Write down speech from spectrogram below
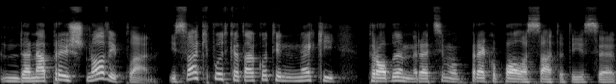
da napraviš novi plan. I svaki put kad tako ti neki problem, recimo preko pola sata ti se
